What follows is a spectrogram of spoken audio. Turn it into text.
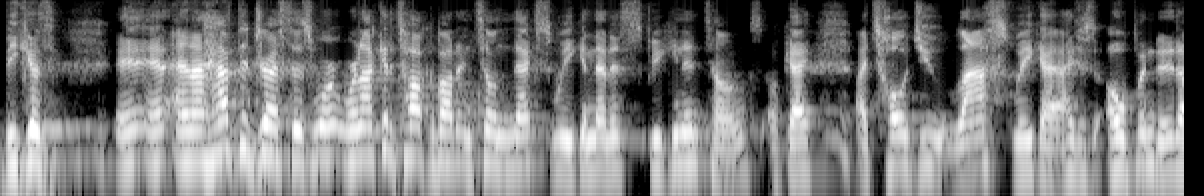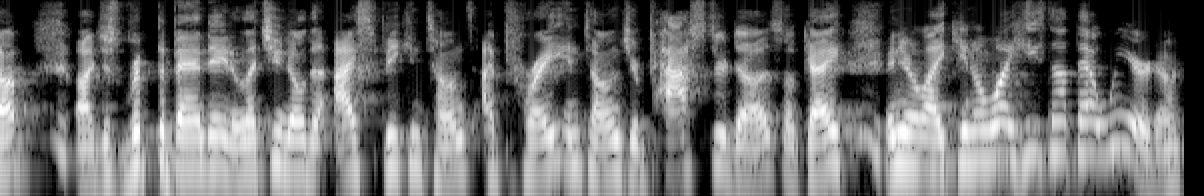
because, and I have to address this, we're, not going to talk about it until next week, and that is speaking in tongues, okay? I told you last week, I just opened it up, uh, just ripped the band aid and let you know that I speak in tongues. I pray in tongues. Your pastor does, okay? And you're like, you know what? He's not that weird. Or,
